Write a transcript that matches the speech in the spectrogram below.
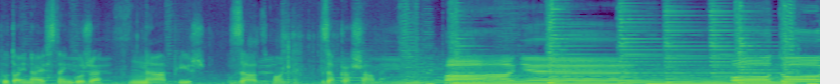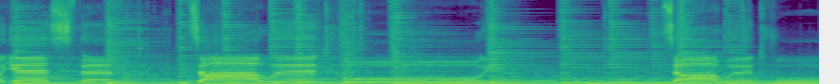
tutaj na Jasnej Górze? Napisz, zadzwoń. Zapraszamy. Panie, oto jestem cały Twój, cały Twój.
